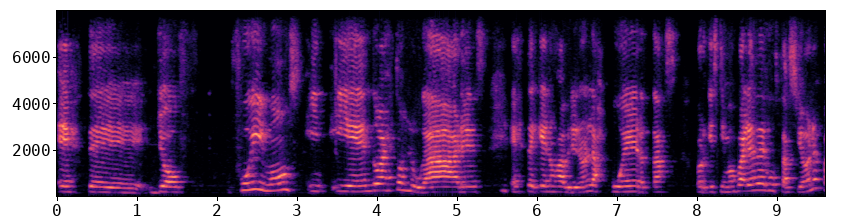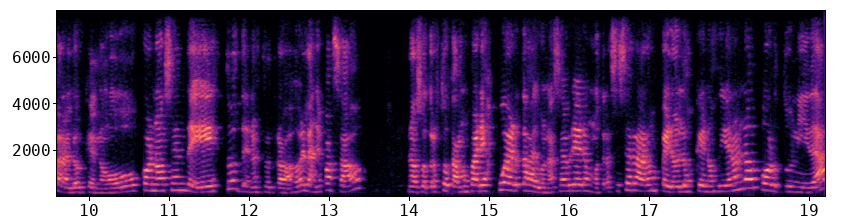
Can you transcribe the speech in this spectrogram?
este, yo fuimos yendo a estos lugares, este, que nos abrieron las puertas, porque hicimos varias degustaciones. Para los que no conocen de esto, de nuestro trabajo del año pasado, nosotros tocamos varias puertas, algunas se abrieron, otras se cerraron, pero los que nos dieron la oportunidad,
